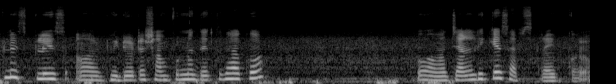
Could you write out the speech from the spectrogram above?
প্লিজ প্লিজ আমার ভিডিওটা সম্পূর্ণ দেখতে থাকো। ও আমার চ্যানেলটিকে সাবস্ক্রাইব করো।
